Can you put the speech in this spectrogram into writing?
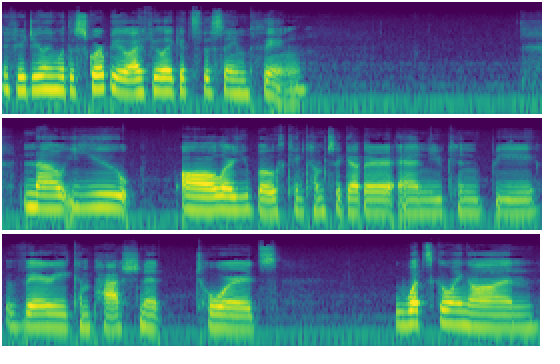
If you're dealing with a Scorpio, I feel like it's the same thing. Now, you all or you both can come together and you can be very compassionate towards what's going on,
